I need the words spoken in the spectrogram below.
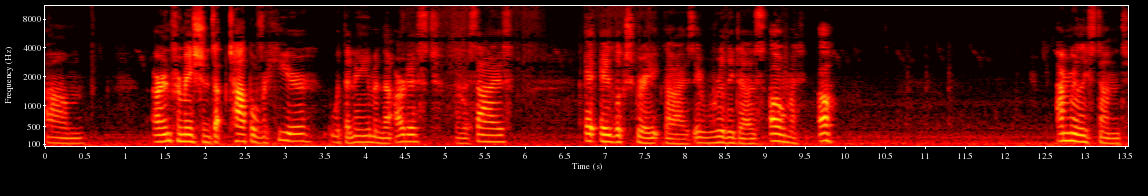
Um, our information's up top over here with the name and the artist and the size. It, it looks great, guys. It really does. Oh my, oh. I'm really stunned.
